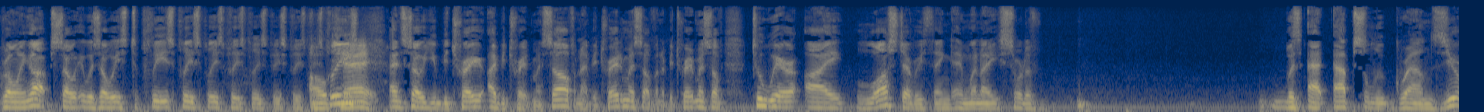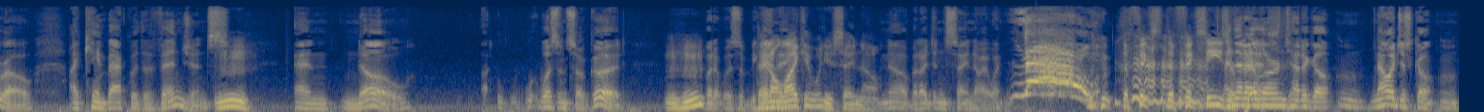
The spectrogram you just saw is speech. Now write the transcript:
growing up, so it was always to please, please, please, please, please, please, please, please, Okay. please. And so you betray. I betrayed myself, and I betrayed myself, and I betrayed myself to where I lost everything. And when I sort of was at absolute ground zero, I came back with a vengeance, Mm. and no, uh, wasn't so good. Mm-hmm. But it was a beginning. they don't like it when you say no. No, but I didn't say no. I went no. The fix the fixies and then I learned how to go. Mm. Now I just go. Mm.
